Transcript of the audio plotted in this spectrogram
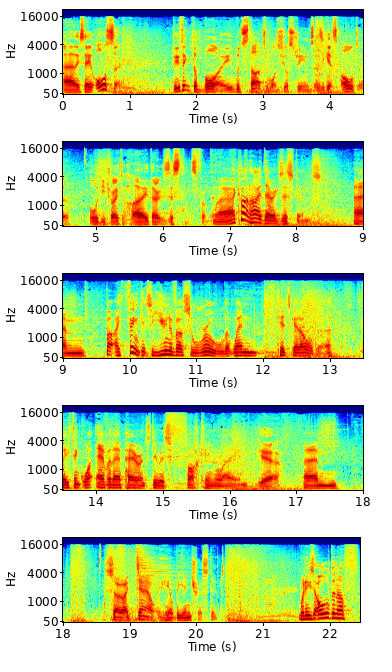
Uh, they say also, do you think the boy would start to watch your streams as he gets older, or would you try to hide their existence from him? Well, I can't hide their existence. Um, but I think it's a universal rule that when kids get older, they think whatever their parents do is fucking lame. Yeah. Um, so I doubt he'll be interested. When he's old enough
